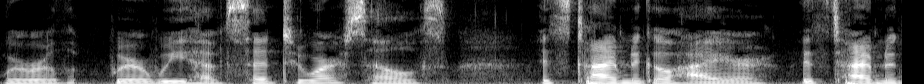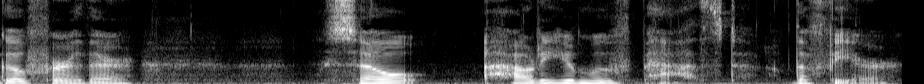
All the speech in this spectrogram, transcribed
where, where we have said to ourselves, it's time to go higher, it's time to go further. So, how do you move past the fear?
